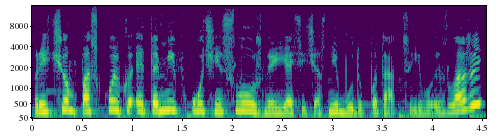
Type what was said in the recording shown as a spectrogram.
Причем, поскольку это миф очень сложный, и я сейчас не буду пытаться его изложить,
